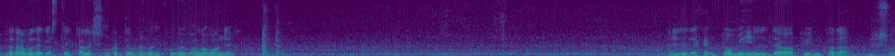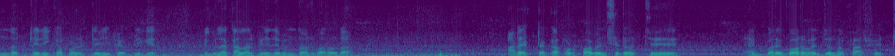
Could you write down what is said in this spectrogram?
আপনারা আমাদের কাছ থেকে কালেকশন করতে পারবেন, খুবই ভালো মানের। এই যে দেখেন টমি হিল দেওয়া প্রিন্ট করা, বেশ সুন্দর টেরি কাপড়ের, টেরি ফ্যাব্রিকের এগুলো কালার পেয়ে যাবেন দশ বারোটা। আর একটা কাপড় পাবেন, সেটা হচ্ছে একবারে গরমের জন্য পারফেক্ট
